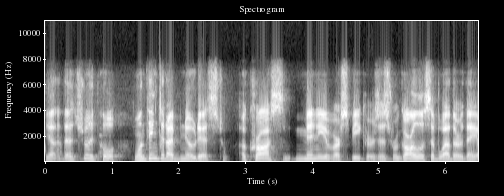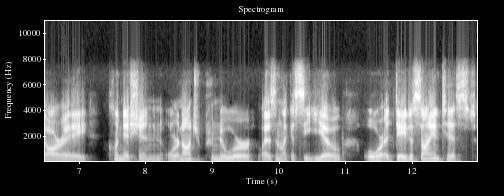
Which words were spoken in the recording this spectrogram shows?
Yeah, that's really cool. One thing that I've noticed across many of our speakers is regardless of whether they are a clinician or an entrepreneur, as in like a CEO, or a data scientist,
